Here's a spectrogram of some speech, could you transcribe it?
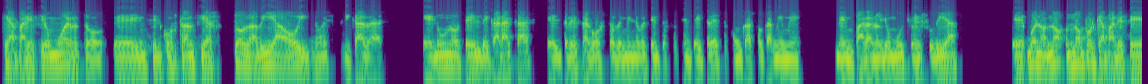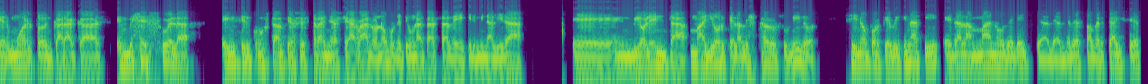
que apareció muerto eh, en circunstancias todavía hoy no explicadas en un hotel de Caracas el 3 de agosto de 1983, fue un caso que a mí me, me emparanoyó mucho en su día. Eh, bueno, no, no porque aparecer muerto en Caracas, en Venezuela, en circunstancias extrañas sea raro, ¿no? Porque tiene una tasa de criminalidad violenta mayor que la de Estados Unidos, sino porque Vignati era la mano derecha de Andreas Faber-Kaiser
